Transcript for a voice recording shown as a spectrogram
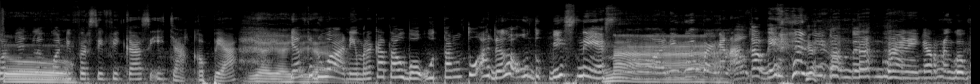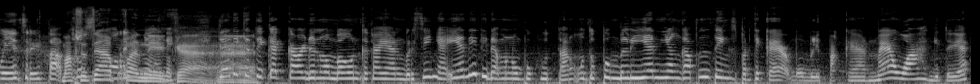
cuannya tuh. dilakukan diversifikasi. Ih, cakep ya. Iya, iya, Yang iya, kedua iya. nih, mereka tahu bahwa utang tuh adalah untuk bisnis. Nah. Wah, ini gue pengen angkat nih di konten gue nih karena gue punya cerita. Terus Maksudnya apa story-nya nih, Kak? Jadi ketika Cardone membangun kekayaan bersihnya, ia nih tidak menumpuk hutang untuk pembelian yang gak penting seperti kayak mau beli pakaian mewah gitu ya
